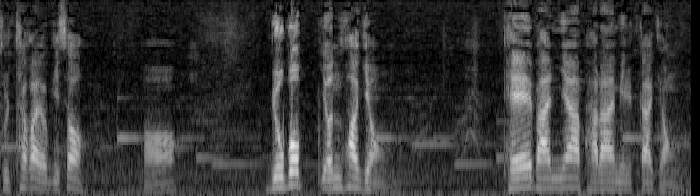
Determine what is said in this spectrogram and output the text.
불타가 여기서, 어, 묘법 연화경, 대반야 바라밀다경, 그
